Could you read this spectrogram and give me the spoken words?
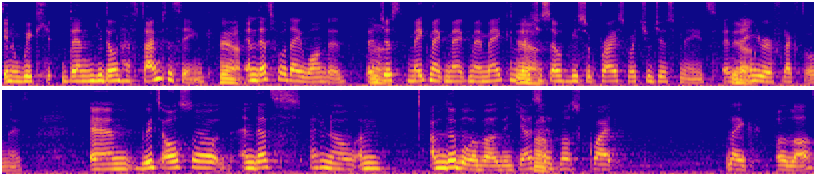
in a week, then you don't have time to think, yeah. and that's what they wanted. They Yeah. just make, make, make, make, make, and Yeah. let yourself be surprised what you just made, and Yeah. then you reflect on it. Um, which also, and that's I don't know. I'm I'm double about it. Yes, Huh. it was quite like a lot,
